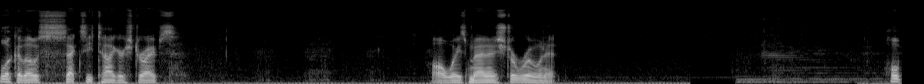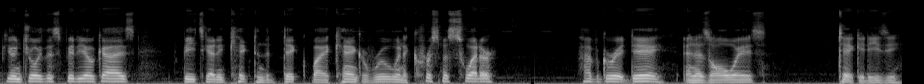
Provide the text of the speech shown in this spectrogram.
Look at those sexy tiger stripes. Always manage to ruin it. Hope you enjoyed this video guys. Beats getting kicked in the dick by a kangaroo in a Christmas sweater. Have a great day, and as always, take it easy.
